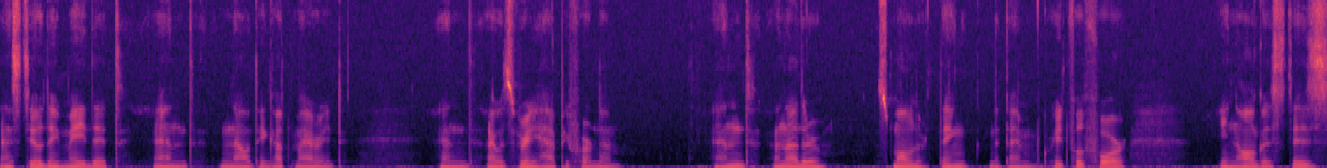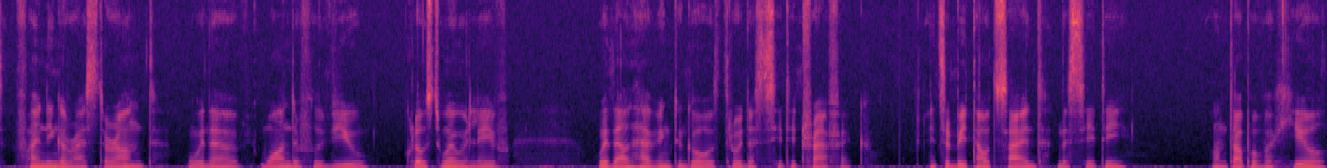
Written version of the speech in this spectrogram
and still they made it, and now they got married, and I was very happy for them. And another smaller thing that I'm grateful for in August is finding a restaurant with a wonderful view close to where we live without having to go through the city traffic. It's a bit outside the city on top of a hill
